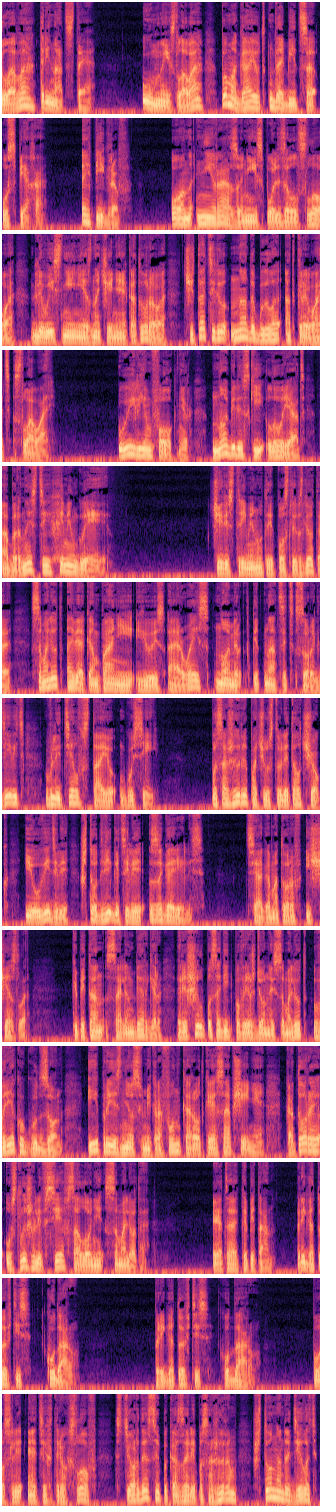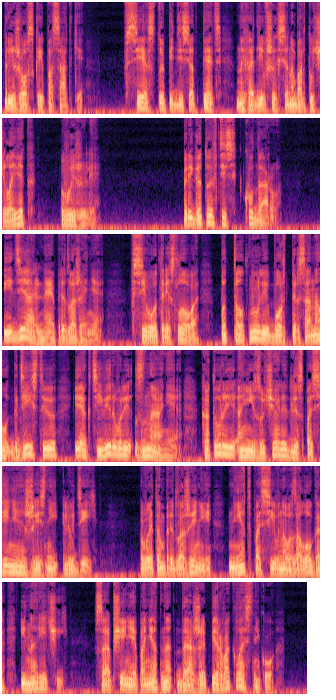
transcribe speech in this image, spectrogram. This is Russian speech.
Глава 13. Умные слова помогают добиться успеха. Эпиграф. Он ни разу не использовал слово, для выяснения значения которого читателю надо было открывать словарь. Уильям Фолкнер, Нобелевский лауреат об Эрнесте Хемингуэе. Через три минуты после взлета самолет авиакомпании US Airways номер 1549 влетел в стаю гусей. Пассажиры почувствовали толчок и увидели, что двигатели загорелись. Тяга моторов исчезла. Капитан Сайленбергер решил посадить поврежденный самолет в реку Гудзон и произнес в микрофон короткое сообщение, которое услышали все в салоне самолета. «Это капитан. Приготовьтесь к удару». «Приготовьтесь к удару». После этих трех слов стюардессы показали пассажирам, что надо делать при жесткой посадке. Все 155 находившихся на борту человек выжили. Приготовьтесь к удару. Идеальное предложение. Всего три слова подтолкнули бортперсонал к действию и активировали знания, которые они изучали для спасения жизней людей. В этом предложении нет пассивного залога и наречий — Сообщение понятно даже первокласснику.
